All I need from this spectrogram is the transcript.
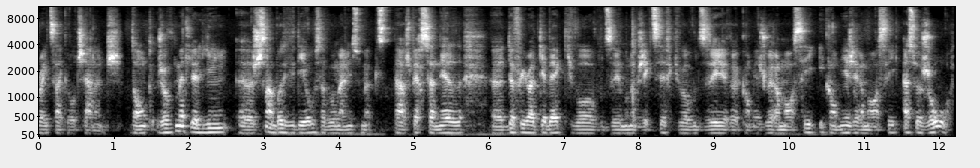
Great Cycle Challenge. Donc, je vais vous mettre le lien euh, juste en bas de la vidéo. Ça va m'amener sur ma petite page personnelle euh, de Freeride Québec qui va vous dire mon objectif, qui va vous dire euh, combien je vais ramasser et combien j'ai ramassé à ce jour.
